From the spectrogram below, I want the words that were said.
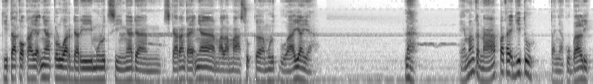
kita kok kayaknya keluar dari mulut singa dan sekarang kayaknya malah masuk ke mulut buaya ya Lah, emang kenapa kayak gitu? Tanyaku balik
